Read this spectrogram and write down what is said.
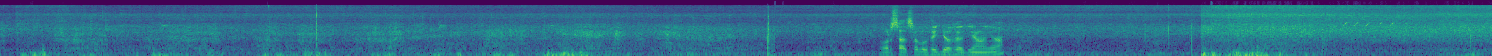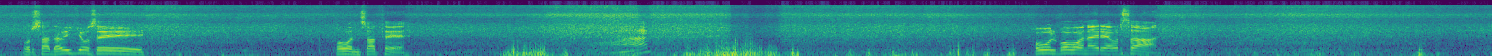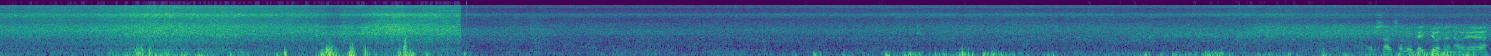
વરસાદ ચાલુ થઈ ગયો છે ત્યાં ત્યાં. વરસાદ આવી ગયો છે. પવન સાથે. ફૂલ પવન આયરે વરસાદ. વરસાદ ચાલુ થઈ ગયો છે ને હવે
